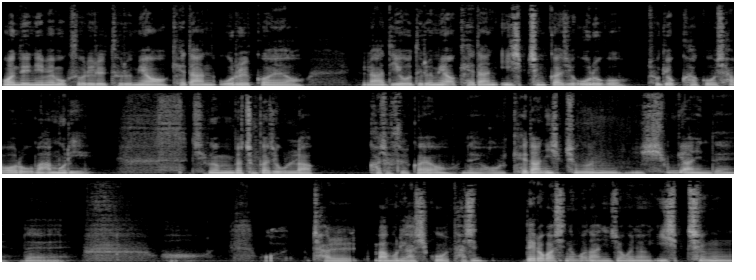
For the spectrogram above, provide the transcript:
원디님의 목소리를 들으며 계단 오를 거예요. 라디오 들으며 계단 20층까지 오르고 조격하고 샤워로 마무리. 지금 몇 층까지 올라가셨을까요? 네, 어, 계단 20층은 쉬운 게 아닌데, 네. 어, 어, 잘 마무리하시고 다시 내려가시는 건 아니죠. 그냥 20층에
